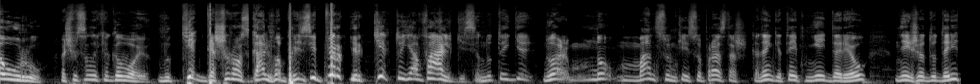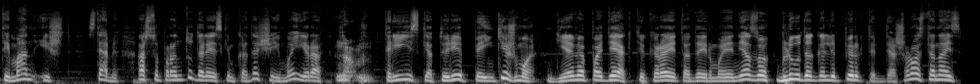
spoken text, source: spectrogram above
eurų. Aš visą laiką galvoju, nu kiek dešros galima prisipirkti ir kiek tu ją valgysi. Nu taigi, nu, nu, man sunkiai suprasti, aš kadangi taip nei dariau, nei žadu daryti, tai man iš stebi. Aš suprantu, daleiskim, kada šeima yra nu, 3, 4, 5 žmonės. Dieve padėk, tikrai tada ir majonezo bliūdą gali pirkti, ir dešros tenais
